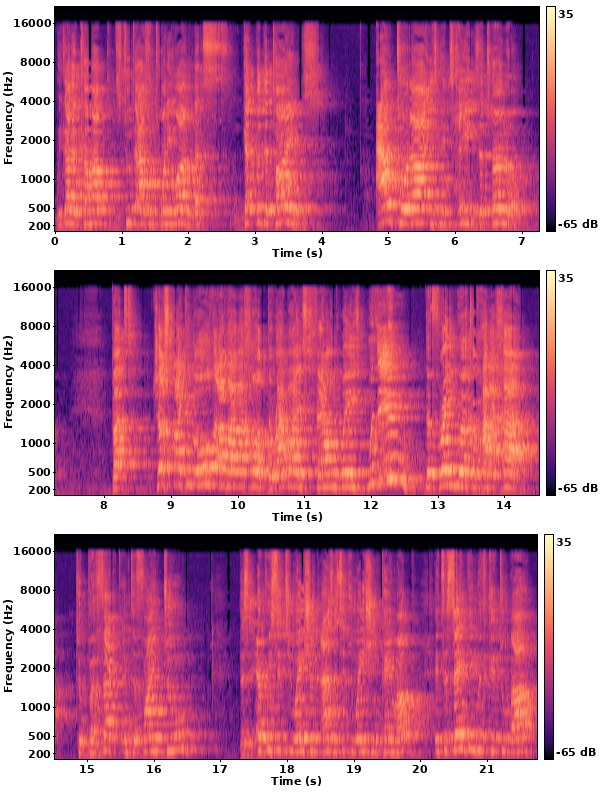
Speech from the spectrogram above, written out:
We got to come up, it's 2021, let's get with the times. Our Torah is nitzchi, is eternal. But just like in all the other halachot, the rabbis found ways within the framework of halakha to perfect and to fine-tune. This every situation as the situation came up. It's the same thing with ketubah,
